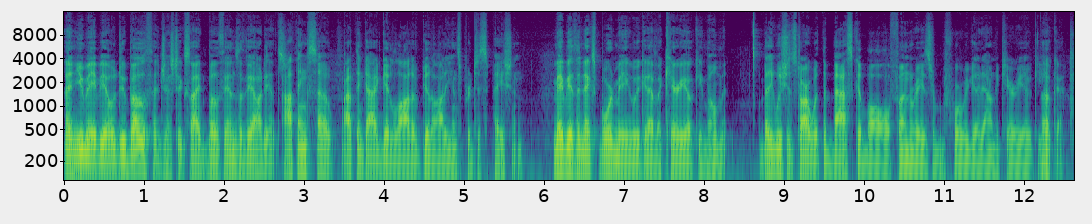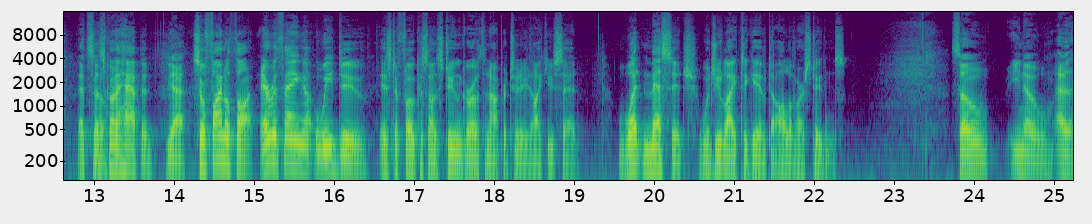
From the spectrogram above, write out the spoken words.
and you may be able to do both and just excite both ends of the audience. I think so. I think I get a lot of good audience participation. Maybe at the next board meeting we could have a karaoke moment. I think we should start with the basketball fundraiser before we go down to karaoke. Okay. That's so, going to happen. Yeah. So final thought. Everything we do is to focus on student growth and opportunity like you said. What message would you like to give to all of our students? So you know, uh,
